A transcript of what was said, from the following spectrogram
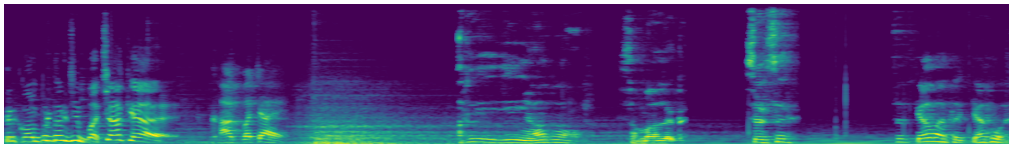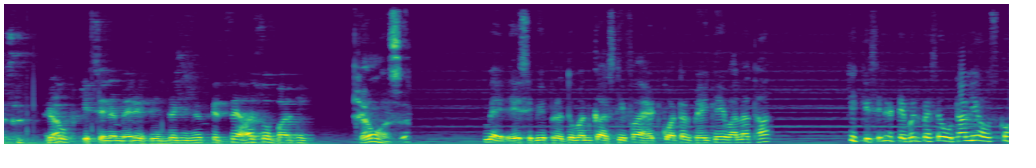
फिर कंप्यूटर जी बचा क्या है? खाक बचा है। अरे ये यहाँ का संभाल सर सर सर क्या बात है? क्या हुआ सर? क्या हुआ? किसी ने मेरी ज़िंदगी में फिर से आँसू भर दी। क्या हुआ सर? मैं एसीपी प्रद्युमन का इस्तीफा हेडक्वार्टर भेजने वाला था कि किसी ने टेबल पे से उठा लिया उसको।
